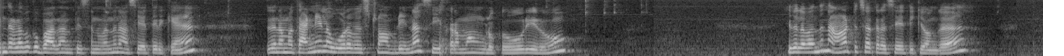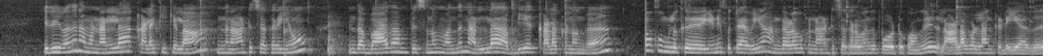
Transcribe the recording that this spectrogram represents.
இந்த அளவுக்கு பாதாம் பிசன் வந்து நான் சேர்த்திருக்கேன். இது நம்ம தண்ணியில் ஊற வச்சிட்டோம் அப்படின்னா சீக்கிரமாக உங்களுக்கு ஊறிடும் இதில் வந்து நாட்டு சக்கரை சேர்த்திக்கோங்க. இதை வந்து நம்ம நல்லா கலக்கிக்கலாம். இந்த நாட்டு சர்க்கரையும் இந்த பாதாம் பிசனும் வந்து நல்லா அப்படியே கலக்கணுங்க. அளவுக்கு உங்களுக்கு இனிப்பு தேவையோ அந்த அளவுக்கு நாட்டு சக்கரை வந்து போட்டுக்கோங்க. இதில் அளவெல்லாம் கிடையாது.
